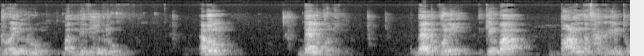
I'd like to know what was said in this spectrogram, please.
ড্রয়িং রুম বা লিভিং রুম এবং ব্যালকনি ব্যালকনি কিংবা বারান্দা থাকা কিন্তু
